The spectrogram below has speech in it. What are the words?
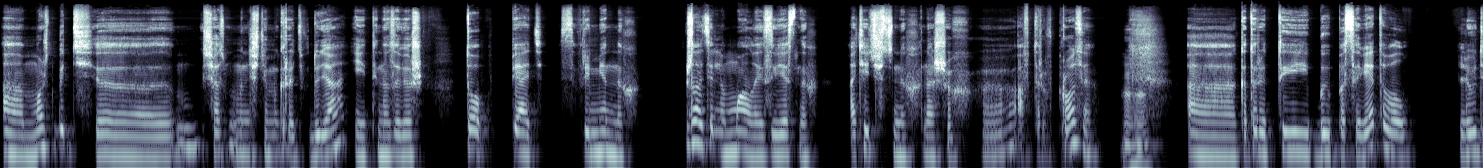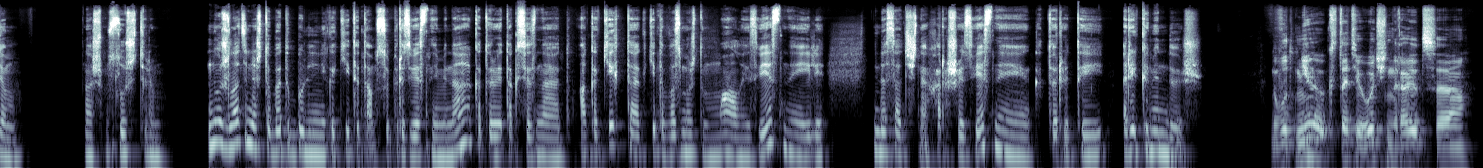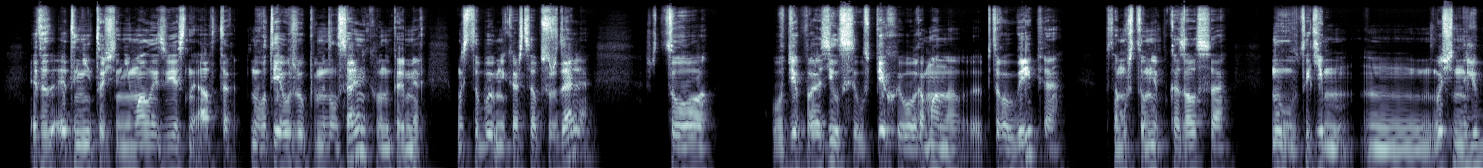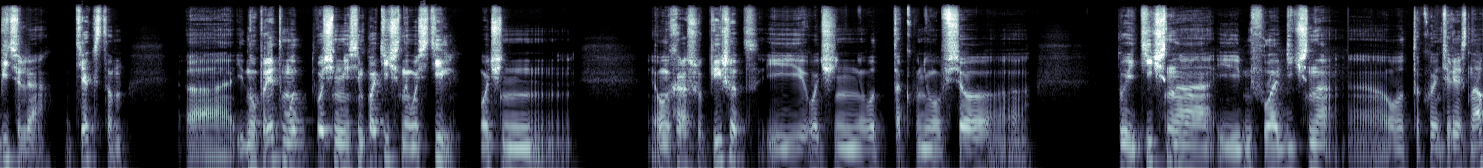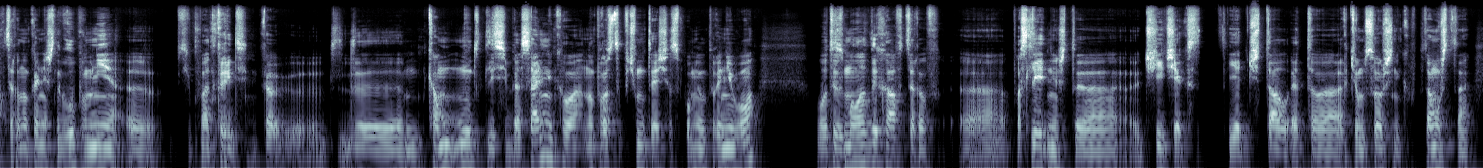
А, может быть, э, сейчас мы начнем играть в Дудя, и ты назовешь топ-5 современных, желательно малоизвестных отечественных наших э, авторов прозы, угу. Который ты бы посоветовал людям, нашим слушателям? Ну, желательно, чтобы это были не какие-то там суперизвестные имена, которые так все знают, а каких-то, какие-то, возможно, малоизвестные или недостаточно хорошо известные, которые ты рекомендуешь. Ну вот мне, кстати, очень нравится... Это, это не точно не малоизвестный автор. Ну вот я уже упомянул Сальникова, например. Мы с тобой, мне кажется, обсуждали, что вот я поразился успеху его романа Петрова Гриппе, потому что он мне показался ну, таким очень на любителя текстом, э, но при этом очень мне симпатичен его стиль. Очень он хорошо пишет, и очень вот так у него все поэтично и мифологично. Э, вот такой интересный автор. Ну, конечно, глупо мне э, типа, открыть э, кому-то для себя Сальникова, но просто почему-то я сейчас вспомнил про него. Вот из молодых авторов последнее, что чьи текст я читал, это Артем Сошников, потому что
